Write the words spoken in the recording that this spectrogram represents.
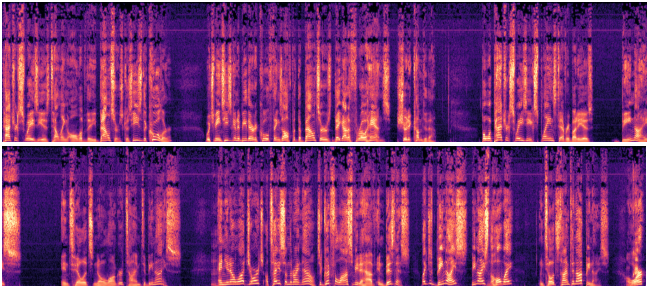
Patrick Swayze is telling all of the bouncers because he's the cooler, which means he's going to be there to cool things off. But the bouncers, they got to throw hands should it come to that. But what Patrick Swayze explains to everybody is be nice until it's no longer time to be nice. Mm-hmm. And you know what, George? I'll tell you something right now. It's a good philosophy to have in business. Like, just be nice. Be nice the mm-hmm. whole way until it's time to not be nice. Or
